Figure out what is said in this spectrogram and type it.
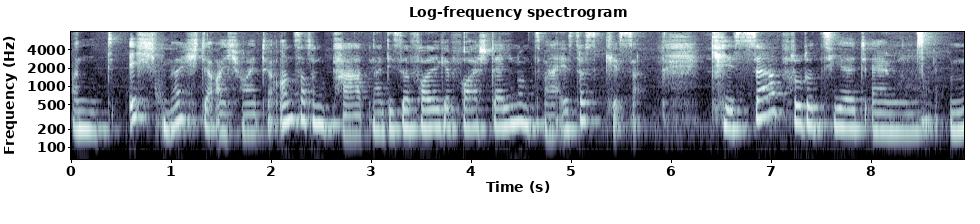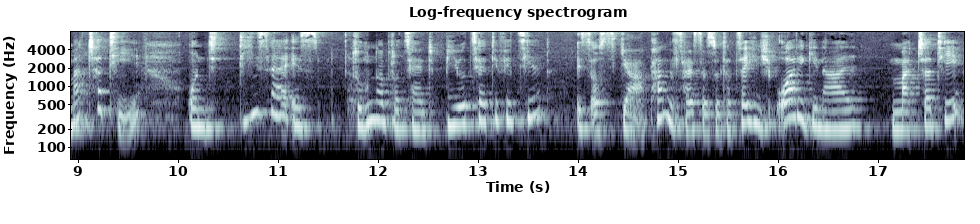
Und ich möchte euch heute unseren Partner dieser Folge vorstellen und zwar ist das Kisser. Kisser produziert ähm, Matcha-Tee und dieser ist zu 100% biozertifiziert ist aus Japan, das heißt also tatsächlich original Matcha-Tee.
